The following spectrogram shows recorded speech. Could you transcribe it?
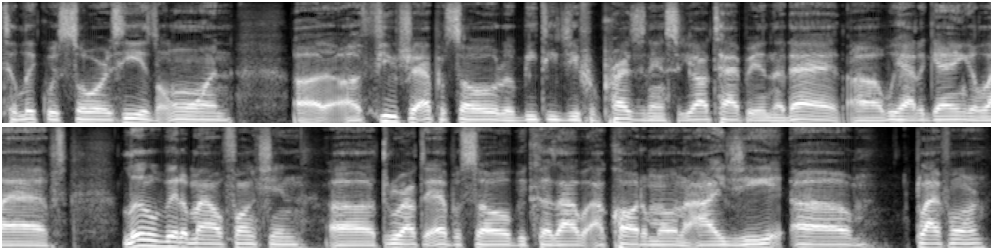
to Liquid Swords. He is on uh, a future episode of BTG for President. So y'all tap into that. Uh, we had a gang of laughs, little bit of malfunction uh, throughout the episode because I, I called him on the IG um, platform.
